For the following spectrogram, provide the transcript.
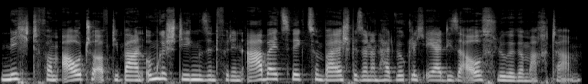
nicht vom Auto auf die Bahn umgestiegen sind für den Arbeitsweg zum Beispiel, sondern halt wirklich eher diese Ausflüge gemacht haben.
